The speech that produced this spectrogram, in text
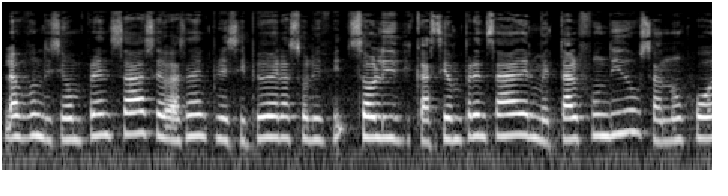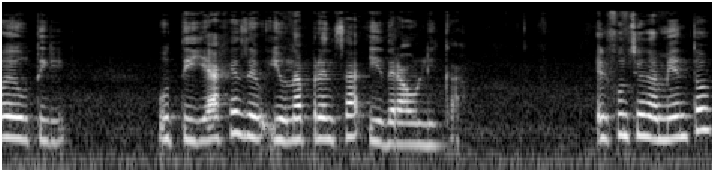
La fundición prensada se basa en el principio de la solidificación prensada del metal fundido usando un juego de utillajes y una prensa hidráulica. El funcionamiento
